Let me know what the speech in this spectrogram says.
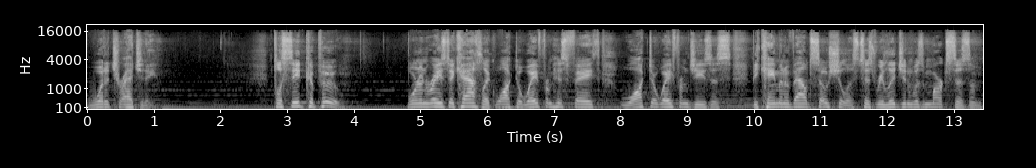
What a tragedy. Placide Cappeau born and raised a Catholic, walked away from his faith, walked away from Jesus, became an avowed socialist. His religion was Marxism,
